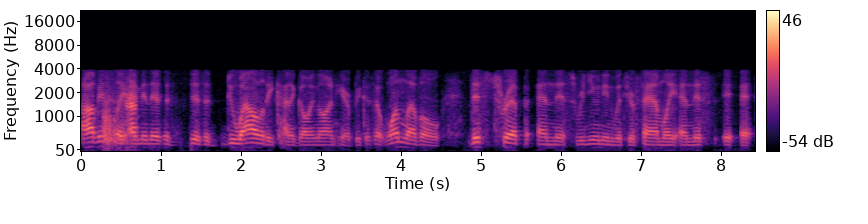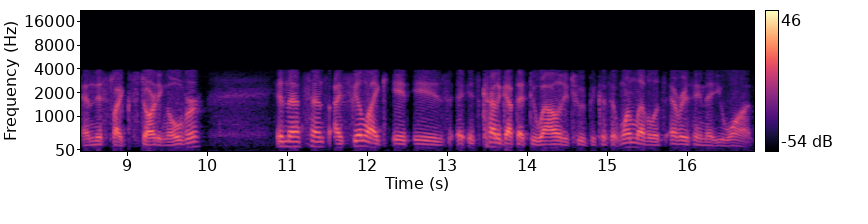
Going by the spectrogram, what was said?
obviously I mean there's a there's a duality kind of going on here because at one level this trip and this reunion with your family and this and this like starting over in that sense. I feel like it is it's kind of got that duality to it because at one level it's everything that you want,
